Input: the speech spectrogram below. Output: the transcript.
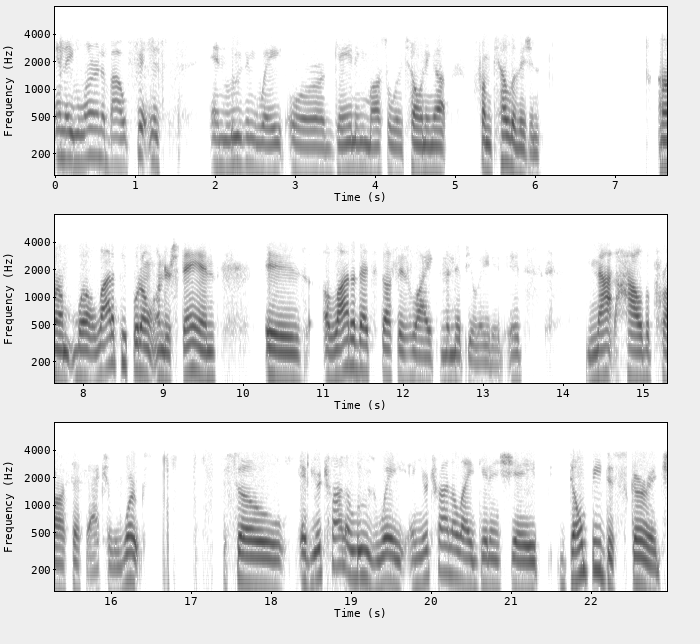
and they learn about fitness and losing weight or gaining muscle or toning up from television. Um, well, a lot of people don't understand is a lot of that stuff is like manipulated. It's not how the process actually works. So if you're trying to lose weight and you're trying to like get in shape, don't be discouraged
